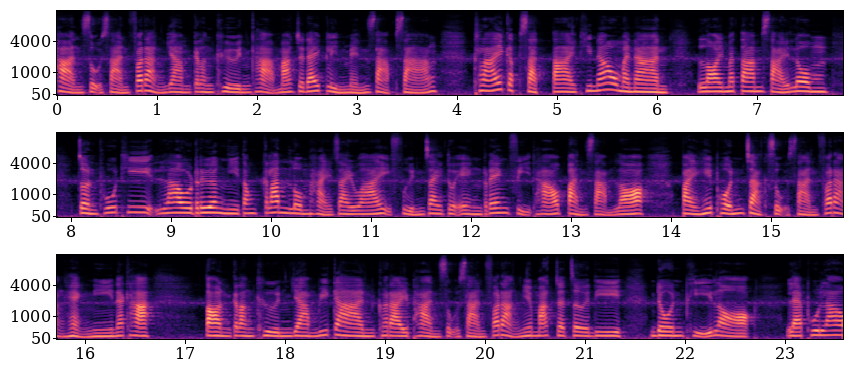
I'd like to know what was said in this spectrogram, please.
ผ่านสุสานฝรั่งยามกลางคืนค่ะ มักจะได้กลิ่นเหม็นสาบสาง คล้ายกับสัตว์ตายที่เน่ามานาน ลอยมาตามสายลม จนผู้ที่เล่าเรื่องนี้ต้องกลั้นลมหายใจไว้ ฝืนใจตัวเองเร่งฝีเท้าปั่นสามล้อ ไปให้พ้นจากสุสานฝรั่งแห่งนี้นะคะตอนกลางคืนยามวิการใครผ่านสุสานฝรั่งเนี่ยมักจะเจอดี โดนผีหลอก และผู้เล่า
